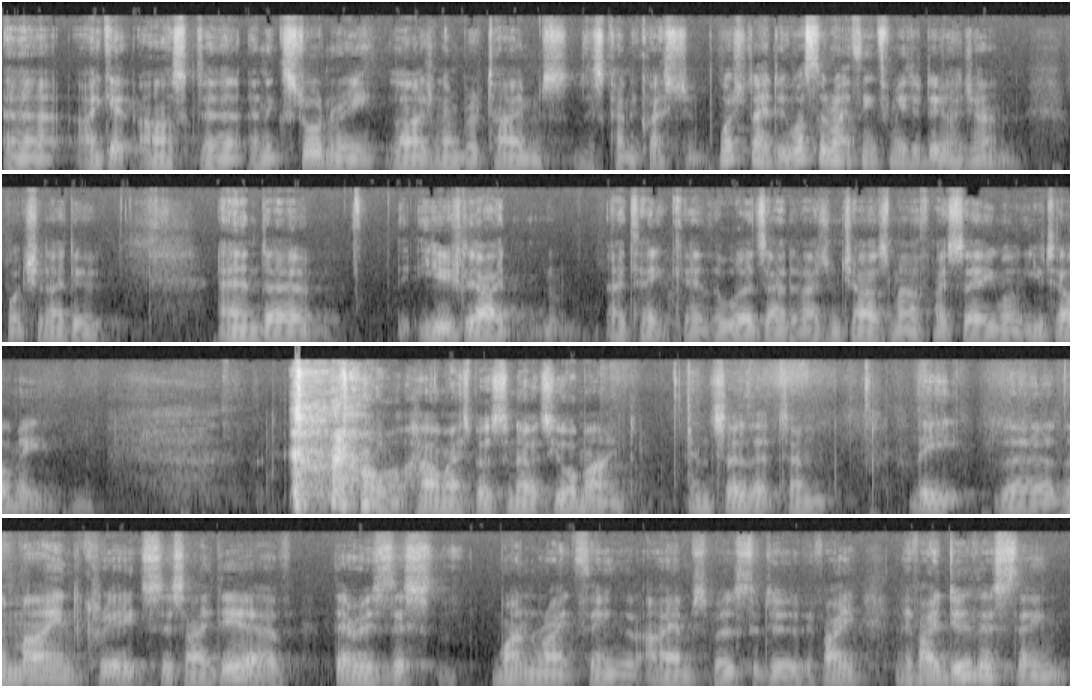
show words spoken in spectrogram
uh, I get asked uh, an extraordinary large number of times this kind of question: What should I do? What's the right thing for me to do, Ajahn? What should I do? And uh, usually I I take uh, the words out of Ajahn Chah's mouth by saying, "Well, you tell me." how am I supposed to know it's your mind? And so that um, the the the mind creates this idea of there is this one right thing that I am supposed to do. If I if I do this thing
